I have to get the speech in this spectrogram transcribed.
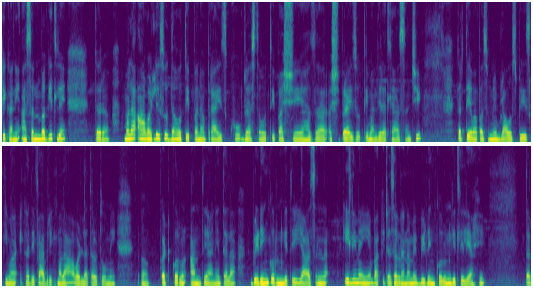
ठिकाणी आसन बघितले. तर मला आवडले सुद्धा होते पण प्राईज खूप जास्त होती. पाचशे हजार अशी प्राईज होती मंदिरातल्या आसनची. तर तेव्हापासून मी ब्लाऊज पीस किंवा एखादी फॅब्रिक मला आवडला तर तो मी कट करून आणते आणि त्याला बिडिंग करून घेते. या आसनला केली नाही आहे बाकीच्या सगळ्यांना मी बिडिंग करून घेतलेली आहे. तर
